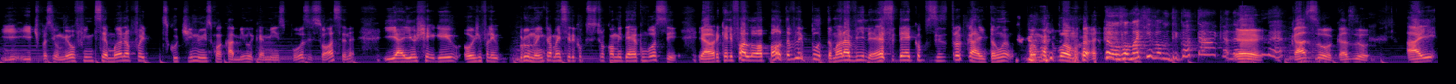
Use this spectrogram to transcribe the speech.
E, e, tipo assim, o meu fim de semana foi discutindo isso com a Camila, que é minha esposa e sócia, né? E aí eu cheguei hoje e falei, Bruno, entra mais cedo que eu preciso trocar uma ideia com você. E a hora que ele falou a pauta, eu falei, puta, maravilha, é essa ideia que eu preciso trocar. Então vamos que vamos. então vamos aqui, vamos tricotar, cada é, um, né? Casou, casou. Aí,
